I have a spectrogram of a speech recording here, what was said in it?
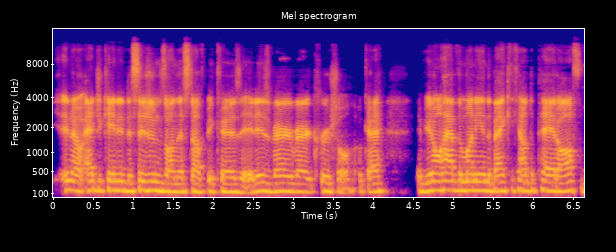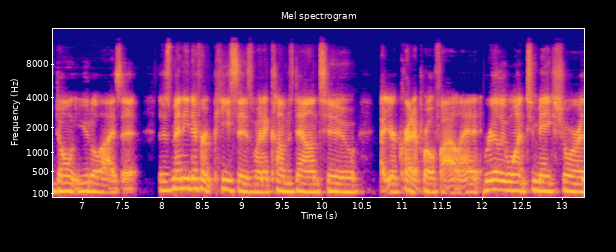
you know educated decisions on this stuff because it is very, very crucial. Okay. If you don't have the money in the bank account to pay it off, don't utilize it. There's many different pieces when it comes down to your credit profile and really want to make sure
